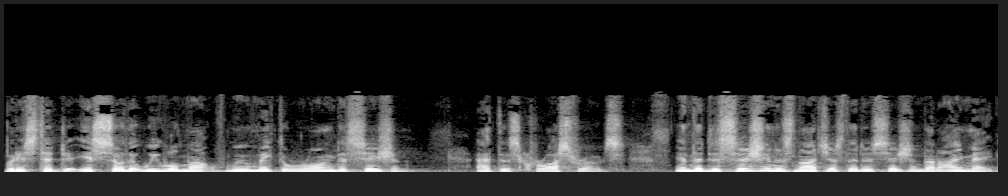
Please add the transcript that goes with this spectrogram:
But it's, to, it's so that we will not we will make the wrong decision at this crossroads. And the decision is not just the decision that I make,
